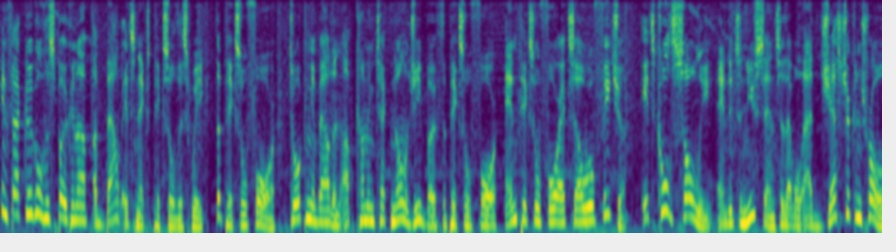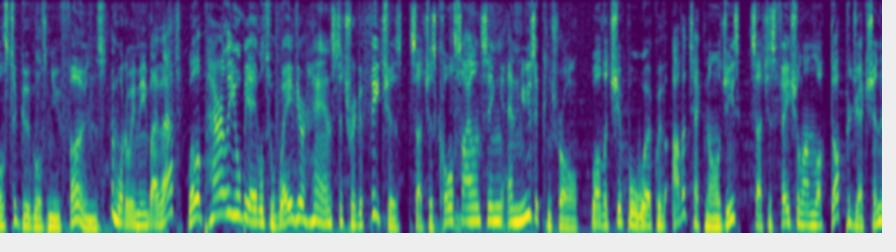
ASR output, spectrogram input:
In fact, Google has spoken up about its next Pixel this week, the Pixel 4, talking about an upcoming technology both the Pixel 4 and Pixel 4 XL will feature. It's called Soli, and it's a new sensor that will add gesture controls to Google's new phones. And what do we mean by that? Well, apparently you'll be able to wave your hands to trigger features, such as call silencing and music control, while the chip will work with other technologies, such as facial unlock dot projection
